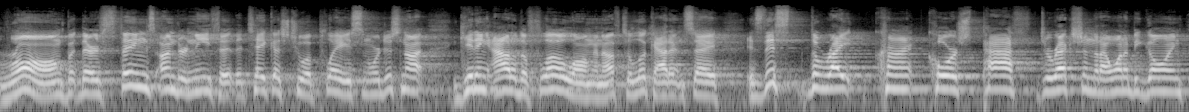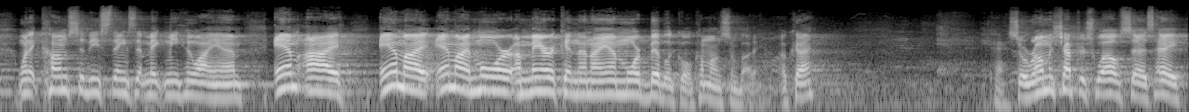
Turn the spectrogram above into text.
wrong, but there's things underneath it that take us to a place, and we're just not getting out of the flow long enough to look at it and say, is this the right current course, path, direction that I want to be going when it comes to these things that make me who I am? Am I, am I, am I more American than I am more biblical? Come on, somebody, okay? Okay, so Romans chapter 12 says, hey,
